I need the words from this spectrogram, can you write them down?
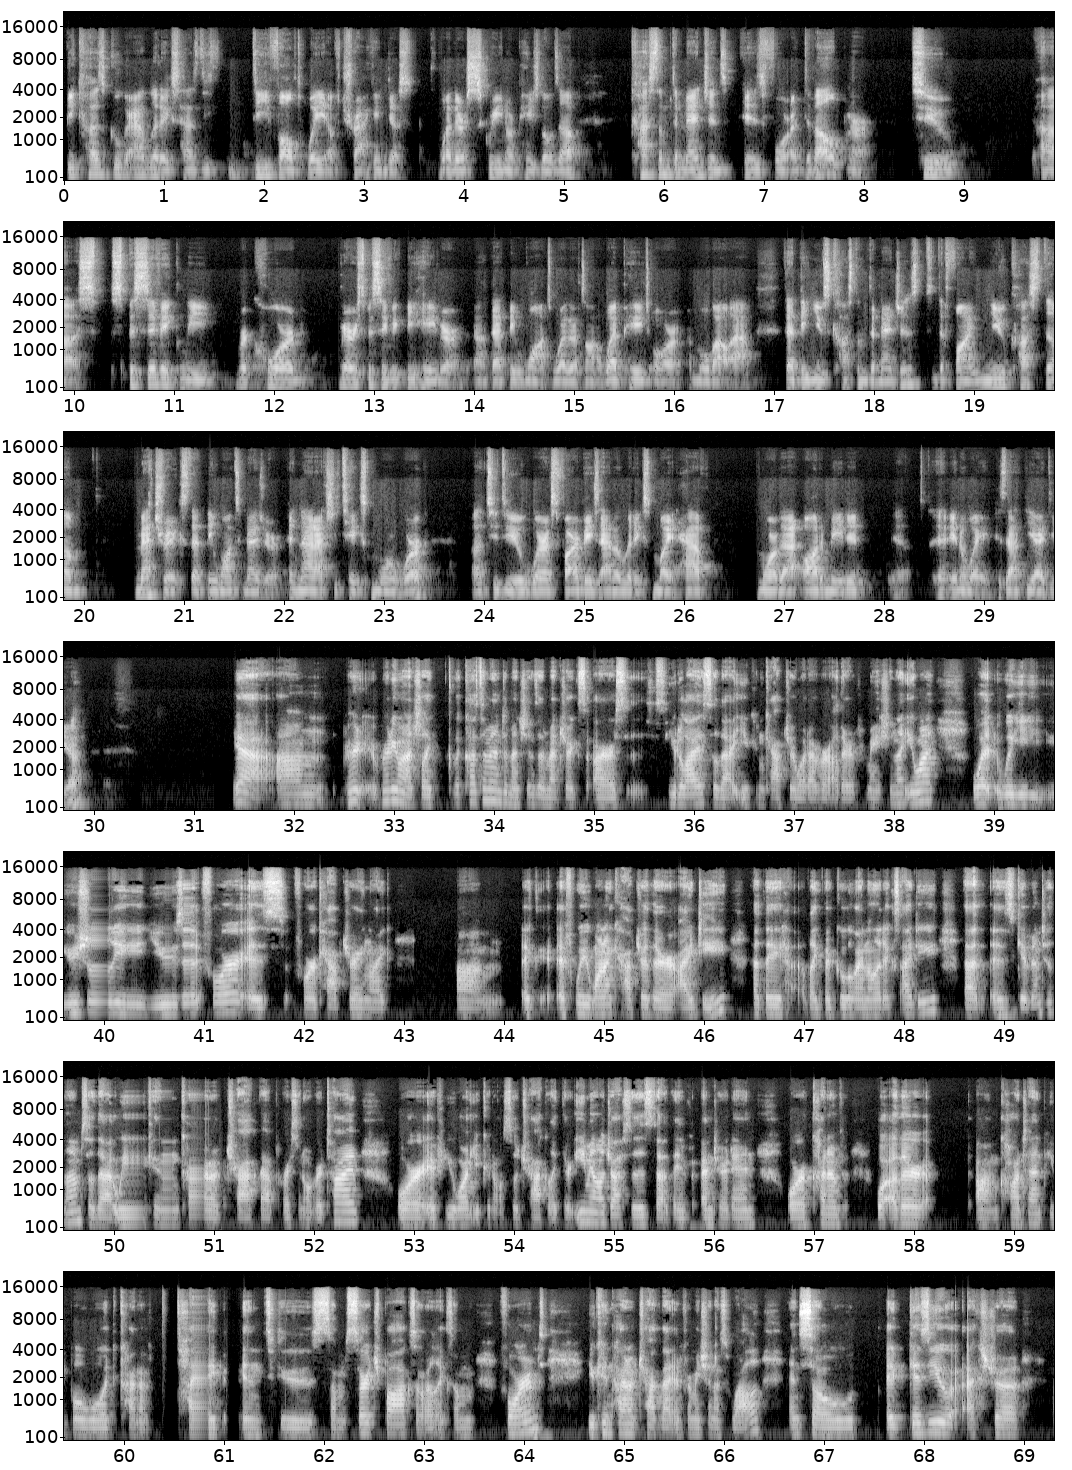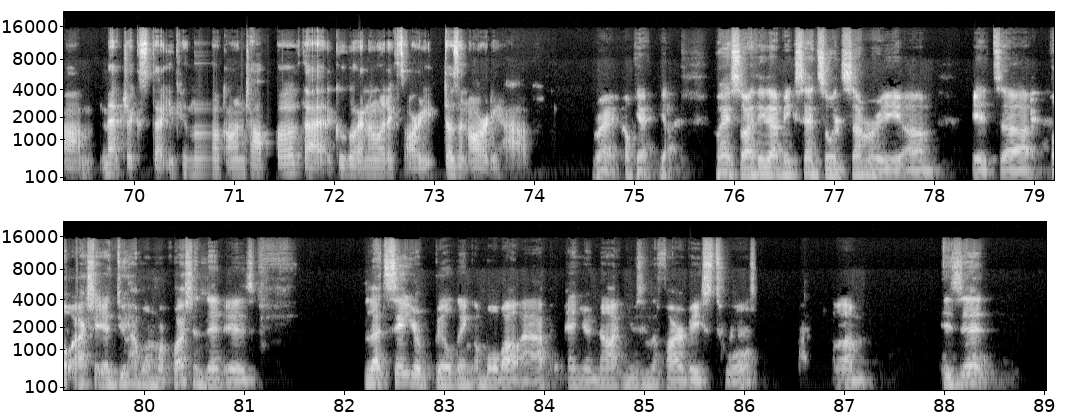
because Google Analytics has the default way of tracking just whether a screen or page loads up, custom dimensions is for a developer to uh, specifically record very specific behavior uh, that they want, whether it's on a web page or a mobile app, that they use custom dimensions to define new custom metrics that they want to measure. And that actually takes more work uh, to do, whereas Firebase Analytics might have more of that automated uh, in a way. Is that the idea? Yeah, um, pretty, pretty much. Like the custom dimensions and metrics are utilized so that you can capture whatever other information that you want. What we usually use it for is for capturing like um, if we want to capture their ID that they like the Google Analytics ID that is given to them so that we can kind of track that person over time. Or if you want, you can also track like their email addresses that they've entered in or kind of what other um, content people would kind of type into some search box or like some forums, you can kind of track that information as well. And so it gives you extra um, metrics that you can look on top of that Google Analytics already doesn't already have. Right. Okay. Yeah. Okay. So I think that makes sense. So in summary, um, it's uh, oh, actually, I do have one more question. Then is, let's say you're building a mobile app and you're not using the Firebase tools. Um, is it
